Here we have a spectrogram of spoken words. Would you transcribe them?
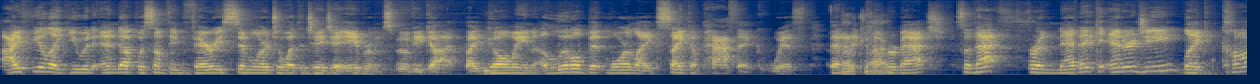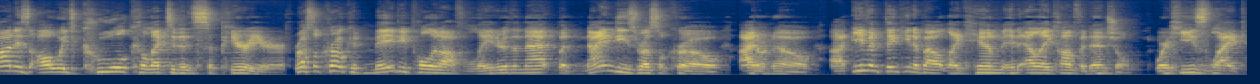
I feel like you would end up with something very similar to what the J.J. Abrams movie got by hmm. going a little bit more like psychopathic with Benedict Okay. Cumberbatch. So that frenetic energy, like Khan is always cool, collected, and superior. Russell Crowe could maybe pull it off later than that, but 90s Russell Crowe, I don't know. Uh, even thinking about like him in LA Confidential, where he's like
